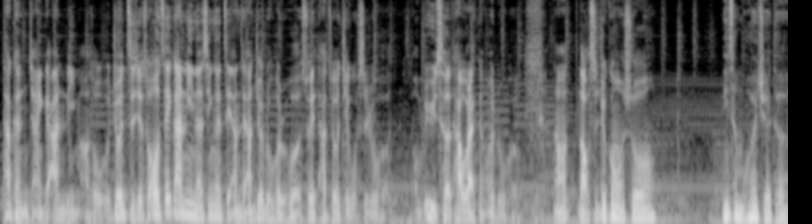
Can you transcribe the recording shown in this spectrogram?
他可能讲一个案例嘛，说我就会直接说，哦，这个案例呢是因为怎样怎样就如何如何，所以他最后结果是如何，我们预测他未来可能会如何。然后老师就跟我说，你怎么会觉得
